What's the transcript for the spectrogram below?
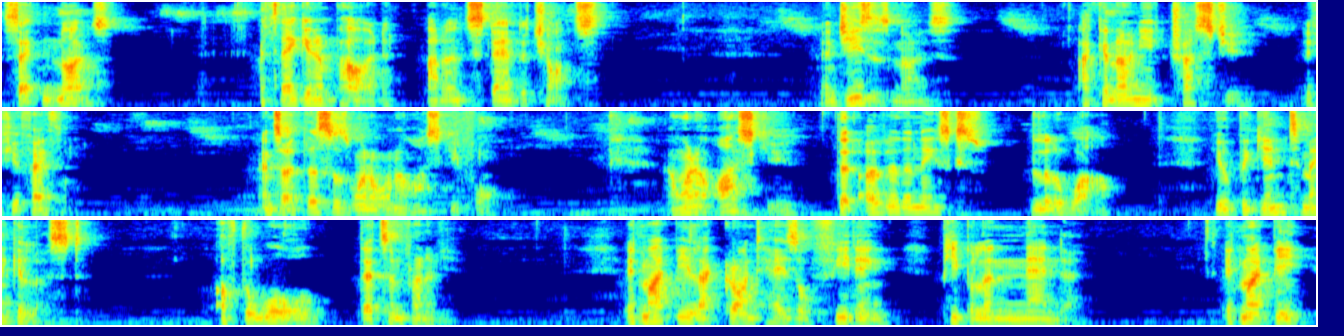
Satan knows if they get empowered, I don't stand a chance. And Jesus knows I can only trust you if you're faithful. And so this is what I want to ask you for. I want to ask you that over the next little while, you'll begin to make a list of the wall that's in front of you. It might be like Grant Hazel feeding people in Nanda. It might be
